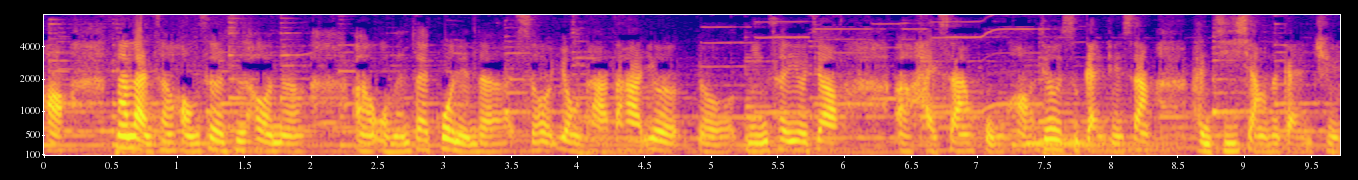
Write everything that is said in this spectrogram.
哈。那染成红色之后呢，呃，我们在过年的时候用它，它又有名称又叫。呃，海珊瑚哈，就是感觉上很吉祥的感觉。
